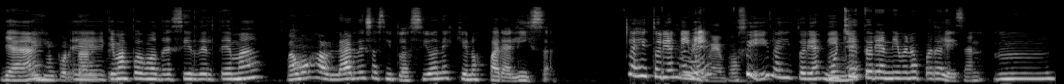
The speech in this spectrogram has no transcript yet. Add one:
ya. es importante. eh, ¿Qué más podemos decir del tema? Vamos a hablar de esas situaciones que nos paralizan. Las historias Nime. Nime, po. Sí, las historias Nime. Muchas historias ni menos paralizan. Mm,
